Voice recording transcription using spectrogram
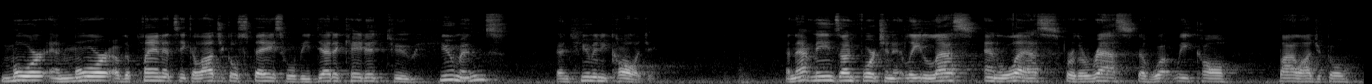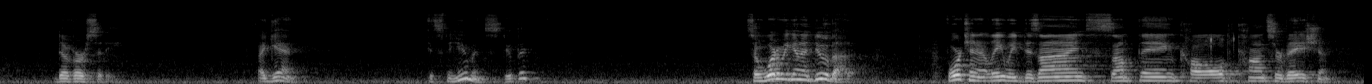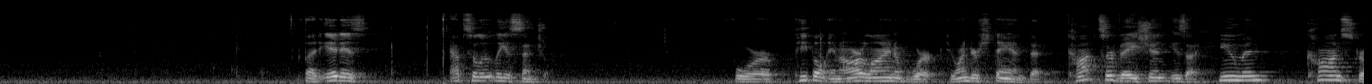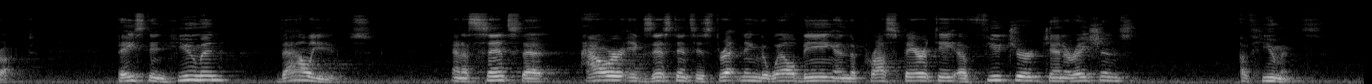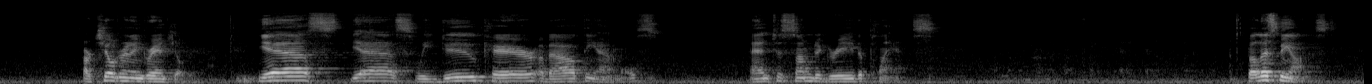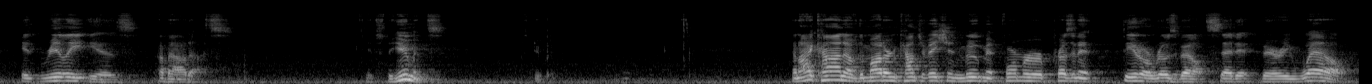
more and more of the planet's ecological space will be dedicated to humans and human ecology. And that means, unfortunately, less and less for the rest of what we call biological diversity. Again, It's the humans, stupid. So, what are we going to do about it? Fortunately, we've designed something called conservation. But it is absolutely essential for people in our line of work to understand that conservation is a human construct based in human values and a sense that our existence is threatening the well being and the prosperity of future generations of humans, our children and grandchildren. Yes, yes, we do care about the animals and to some degree the plants. But let's be honest, it really is about us. It's the humans. Stupid. An icon of the modern conservation movement, former President Theodore Roosevelt said it very well.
